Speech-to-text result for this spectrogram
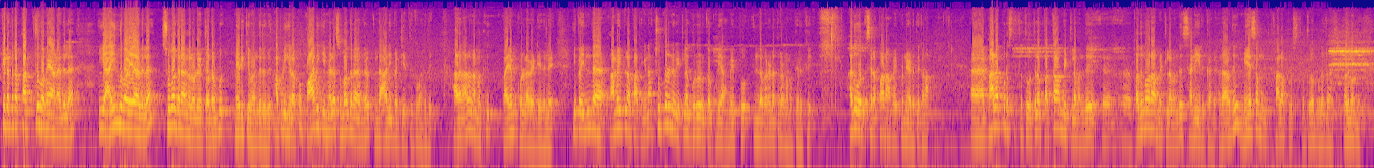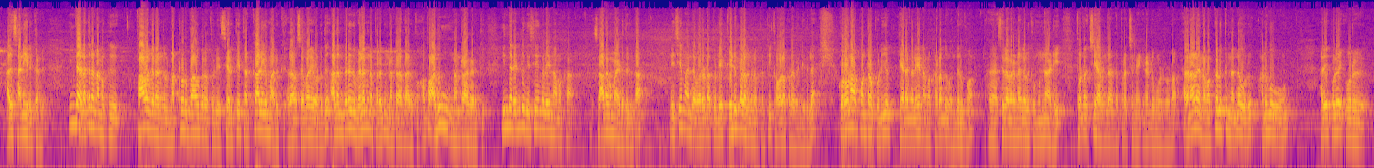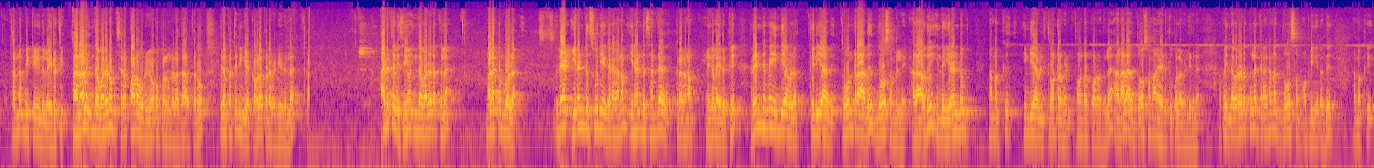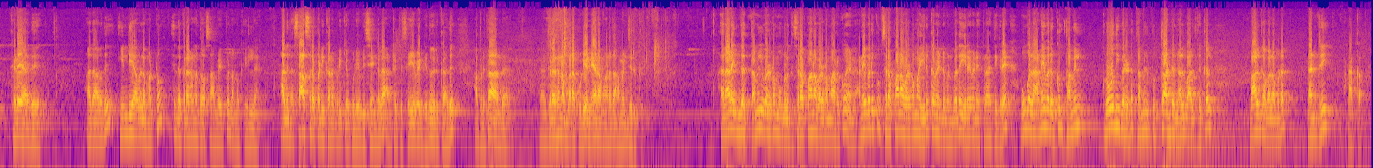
கிட்டத்தட்ட பத்து வகையான இதில் இங்கே ஐந்து வகையாக அதில் சுபகிரகங்களுடைய தொடர்பு நெருக்கி வந்துடுது அப்படிங்கிறப்போ பாதிக்கு மேலே சுபகிரகங்கள் இந்த ஆதிபத்தியத்துக்கு வருது. அதனால் நமக்கு பயம் கொள்ள வேண்டியதில்லை. இப்போ இந்த அமைப்பில் பார்த்தீங்கன்னா சுக்கிரன் வீட்டில் குரு இருக்கக்கூடிய அமைப்பு இந்த வருடத்தில் நமக்கு இருக்குது அது ஒரு சிறப்பான அமைப்புன்னு எடுத்துக்கலாம். அஹ் காலப்புருஷ தத்துவத்தில் பத்தாம் வீட்டில் வந்து பதினோராம் வீட்டில் வந்து சனி இருக்கார். அதாவது மேசம் காலப்புருஷ தத்துவம் முதல் ராசி பதினொன்று அது சனி இருக்கார். இந்த இடத்துல நமக்கு பாவகிரகங்கள் மற்றொரு பாவகிரகத்துடைய சேர்க்கை தற்காலிகமாக இருக்குது அதாவது செவ்வாயோடது அதன் பிறகு விலங்கின பிறகு நன்றாக தான் இருக்கும். அப்போ அதுவும் நன்றாக இருக்குது இந்த ரெண்டு விஷயங்களையும் நமக்கு சாதகமாக எடுத்துக்கிட்டால் நிச்சயமாக இந்த வருடத்துடைய கெடுபலன்களை பற்றி கவலைப்பட வேண்டியதில்லை. கொரோனா போன்ற கொடிய நேரங்களே நம்ம கடந்து வந்திருப்போம். சில வருடங்களுக்கு முன்னாடி தொடர்ச்சியாக இருந்த அந்த பிரச்சனை இரண்டு மூணு வருடம். அதனால் மக்களுக்கு நல்ல ஒரு அனுபவமும் அதே போல் ஒரு தன்னம்பிக்கை இதில் இருக்குது அதனால் இந்த வருடம் சிறப்பான ஒரு யோக பலன்களை தான் தரும். இதை பற்றி நீங்கள் கவலைப்பட வேண்டியதில்லை. அடுத்த விஷயம் இந்த வருடத்தில் வழக்கம் போல இரண்டு சூரிய கிரகணம் இரண்டு சந்திர கிரகணம் நிகழ இருக்கு. ரெண்டுமே இந்தியாவில் தெரியாது தோன்றாது தோஷம் இல்லை அதாவது இந்த இரண்டும் நமக்கு இந்தியாவில் தோன்ற வேண்டி தோன்ற போகிறதில்லை அதனால் அது தோஷமாக எடுத்துக்கொள்ள வேண்டியதில்லை. அப்போ இந்த வருடத்தில் கிரகண தோஷம் அப்படிங்கிறது நமக்கு கிடையாது. அதாவது இந்தியாவில் மட்டும் இந்த கிரகண தோஷ அமைப்பு நமக்கு இல்லை. அதில் சாஸ்திரப்படி கடைபிடிக்கக்கூடிய விஷயங்களை அன்றைக்கு செய்ய வேண்டியதும் இருக்காது. அப்படித்தான் அந்த கிரகணம் வரக்கூடிய நேரமானது அமைஞ்சிருக்கு. அதனால் இந்த தமிழ் வருடம் உங்களுக்கு சிறப்பான வருடமாக இருக்கும். அனைவருக்கும் சிறப்பான வருடமாக இருக்க வேண்டும் என்பதை இறைவனை பிரார்த்திக்கிறேன். உங்கள் அனைவருக்கும் தமிழ் குரோதி வருட தமிழ் புத்தாண்டு நல்வாழ்த்துக்கள். வாழ்க வளமுடன். நன்றி. வணக்கம்.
